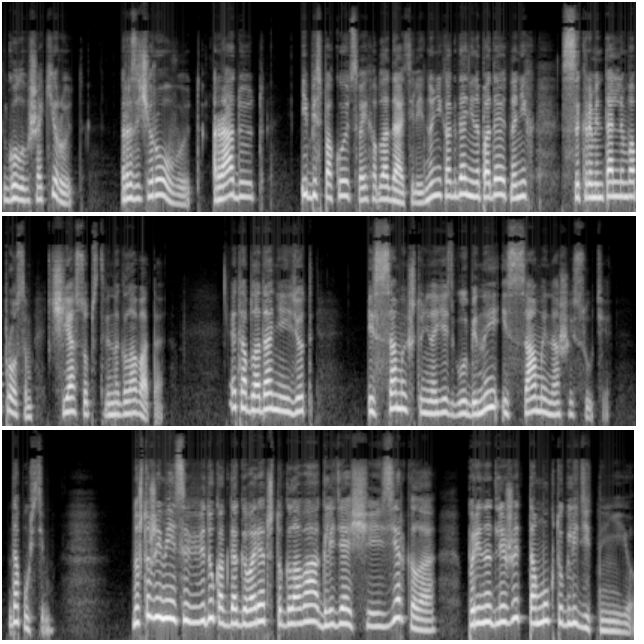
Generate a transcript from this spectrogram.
Головы шокируют, разочаровывают, радуют и беспокоят своих обладателей, но никогда не нападают на них с сакраментальным вопросом, чья, собственно, голова-то. Это обладание идет из самой, что ни на есть глубины, из самой нашей сути. Допустим. Но что же имеется в виду, когда говорят, что голова, глядящая из зеркала, принадлежит тому, кто глядит на нее?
